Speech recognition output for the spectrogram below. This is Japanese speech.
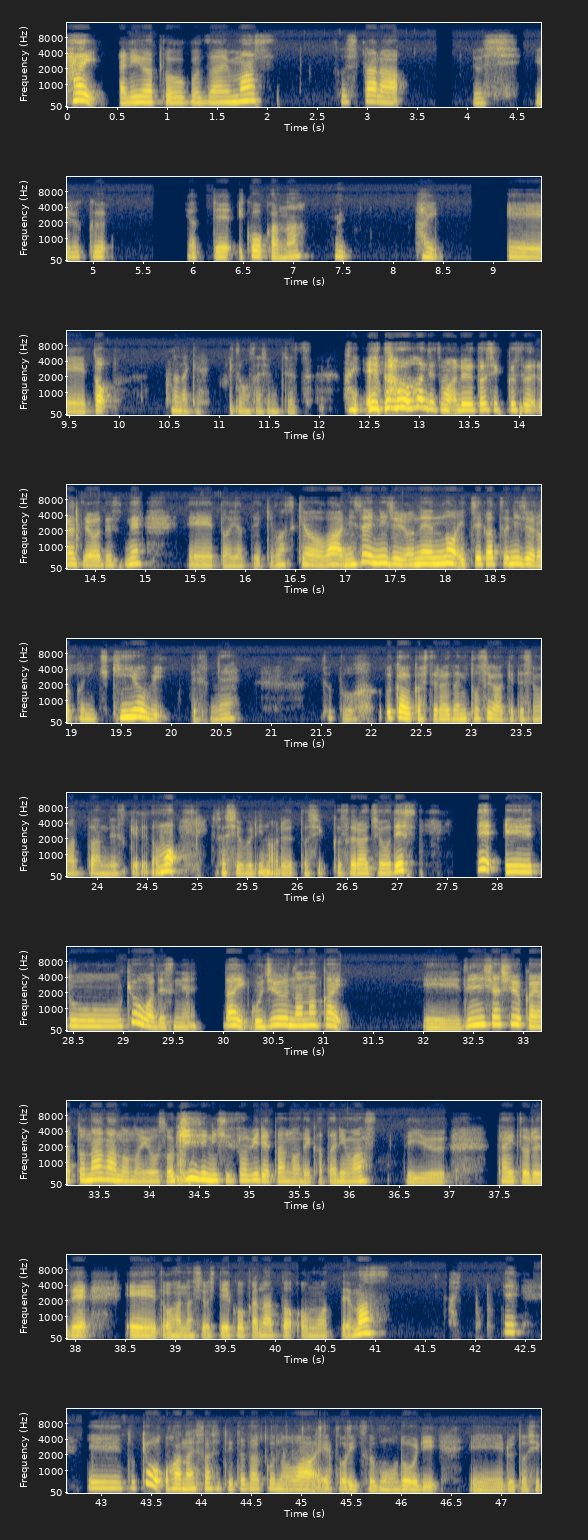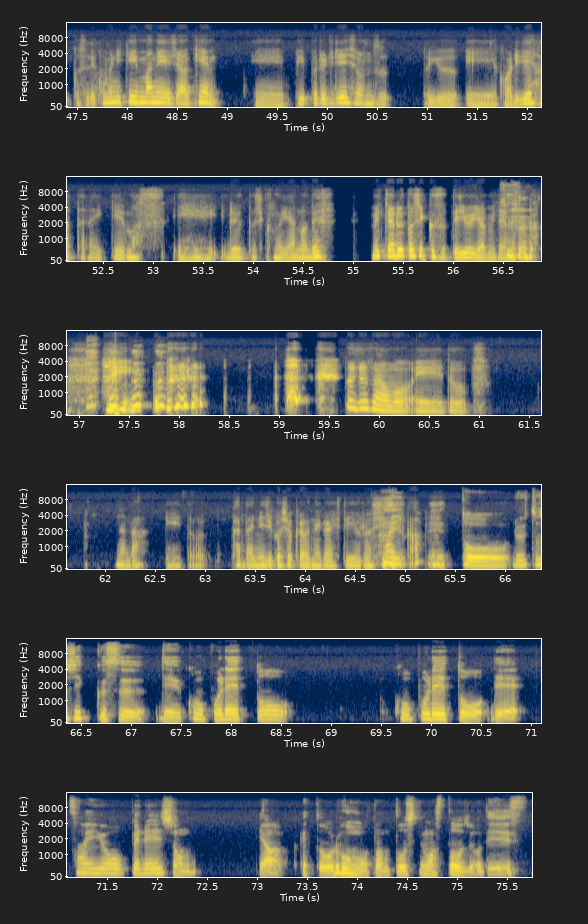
はい、ありがとうございます。そしたら、よし、ゆるくやっていこうかな。はい。はい。えーと、なんだっけ、いつも最初に言ってるやつ。はい。えーと、本日もルート6ラジオですね。えーと、やっていきます。今日は2024年の1月26日金曜日ですね。ちょっとうかうかしてる間に年が明けてしまったんですけれども、久しぶりのルート6ラジオです。で、えっ、ー、と、今日はですね、第57回、えー、全社集会アット長野の様子を記事にしそびれたので語りますっていうタイトルで、えっ、ー、と、お話をしていこうかなと思ってます。はい、で、えっ、ー、と、今日お話しさせていただくのは、えっ、と、いつも通り、えー、ルート6でコミュニティマネージャー兼、えー、ピープルリレーションズという、えー、役割で働いてます。えー、ルート6の矢野です。めっちゃルート6って言うやみたいな。はい。トジョさんも、えっ、ー、と、なんだ？えっ、ー、と、簡単に自己紹介お願いしてよろしいですか、はい、えっ、ー、と、ルート6でコーポレート、コーポレートで採用オペレーションや、えっと、ロームを担当してます、東條です。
